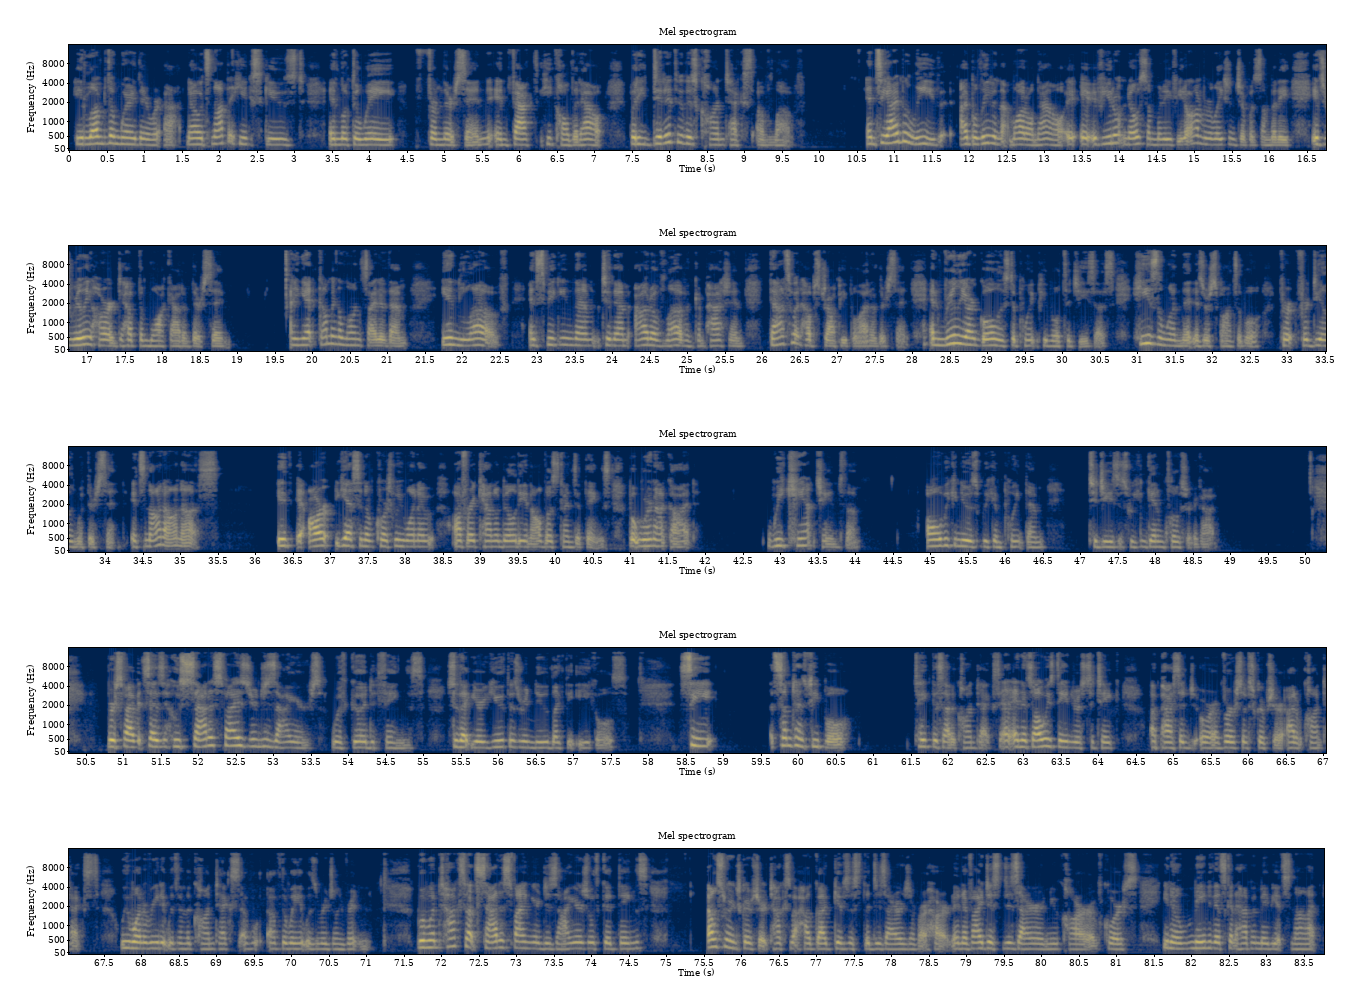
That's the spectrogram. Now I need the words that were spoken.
He loved them where they were at. Now, it's not that he excused and looked away from their sin. In fact, he called it out. But he did it through this context of love. And see, I believe, I believe in that model now. If you don't know somebody, if you don't have a relationship with somebody, it's really hard to help them walk out of their sin and yet coming alongside of them in love and speaking them to them out of love and compassion that's what helps draw people out of their sin. And really our goal is to point people to jesus. He's the one that is responsible for for dealing with their sin. It's not on us. It, it our yes and of course we want to offer accountability and all those kinds of things but we're not god. We can't change them. All we can do is we can point them to jesus. We can get them closer to god Verse 5 it says, Who satisfies your desires with good things, so that your youth is renewed like the eagles. See, sometimes people take this out of context, and it's always dangerous to take a passage or a verse of scripture out of context. We want to read it within the context of, of the way it was originally written. But when it talks about satisfying your desires with good things, elsewhere in scripture it talks about how god gives us the desires of our heart. And if i just desire a new car of course you know maybe that's going to happen maybe it's not.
